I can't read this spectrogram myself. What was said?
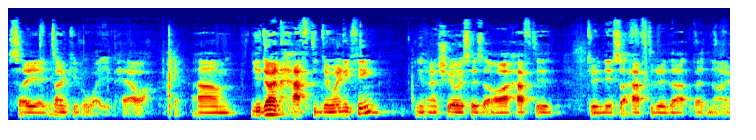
So, yeah, don't give away your power. Um, you don't have to do anything. You know, she always says, Oh, I have to do this, I have to do that. But no,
